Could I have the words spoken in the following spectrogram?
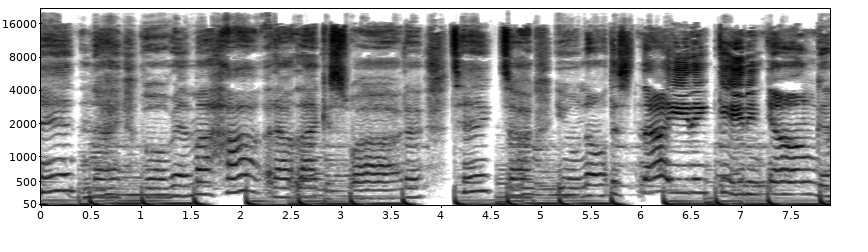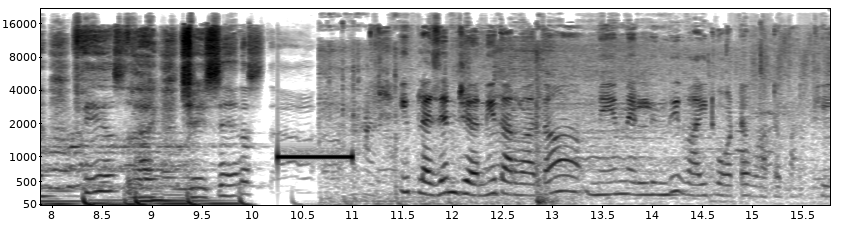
Midnight, pouring my heart out like it's water. Tick tock, you know this pleasant journey తర్వాత మేము వెళ్ళింది వైట్ వాటర్ వాటర్ పార్క్కి.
